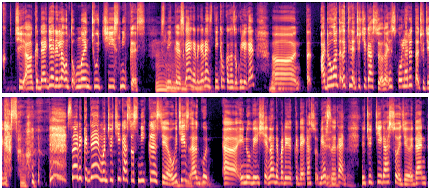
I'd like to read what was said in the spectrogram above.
uh, kedai dia adalah untuk mencuci sneakers. Hmm. Sneakers kan kadang-kadang sneaker bukan kasut kulit kan. Uh, tak, ada orang tak kerti nak cuci kasut. Agaknya sekolah dia tak cuci kasut. so ada kedai mencuci kasut sneakers je which is a good uh, innovation lah daripada kedai kasut biasa Yes, kan. Dia cuci kasut je dan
